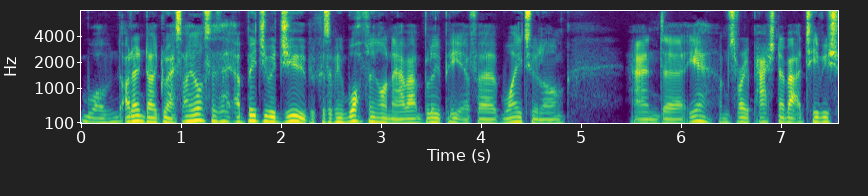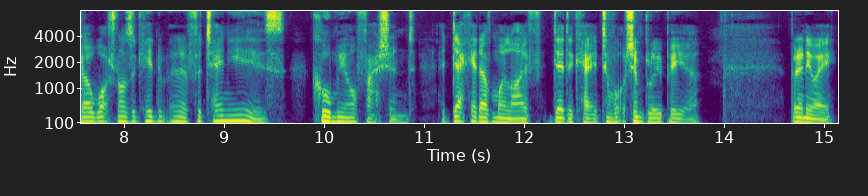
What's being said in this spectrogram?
Well, I don't digress. I also say I bid you adieu because I've been waffling on now about Blue Peter for way too long. And uh, yeah, I'm just very passionate about a TV show I watched when I was a kid uh, for 10 years Call me old fashioned. A decade of my life dedicated to watching Blue Peter. But anyway,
